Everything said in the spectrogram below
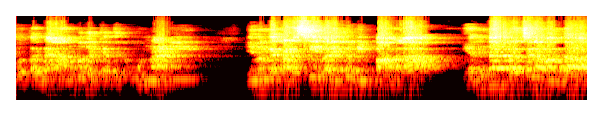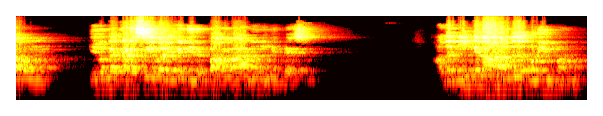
ஒருத்தர் மேல அன்பு வைக்கிறதுக்கு முன்னாடி இவங்க கடைசி வரைக்கும் நிற்பாங்களா எந்த பிரச்சனை வந்தாலும் இவங்க கடைசி வரைக்கும் இருப்பாங்களான்னு நீங்க பேசணும். அதை நீங்க தான் வந்து முடிவு பண்ணணும்.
